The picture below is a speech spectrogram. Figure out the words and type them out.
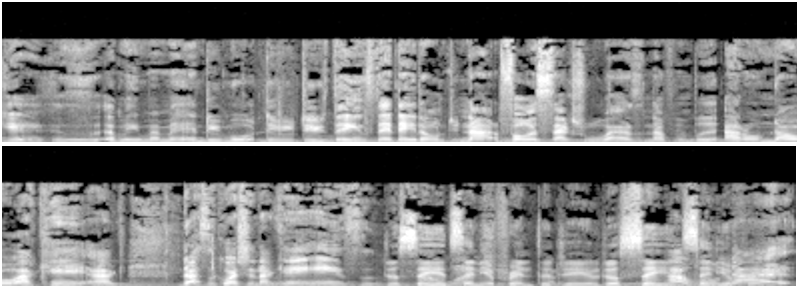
Yeah, 'cause, I mean, my man do more do do things that they don't do, not for sexual wise or nothing. But I don't know. I can't. I that's a question I can't answer. Just say it, send your you- friend to jail. Just say it, I send your not. friend.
